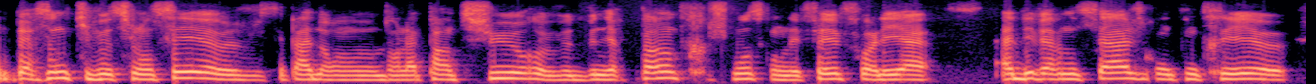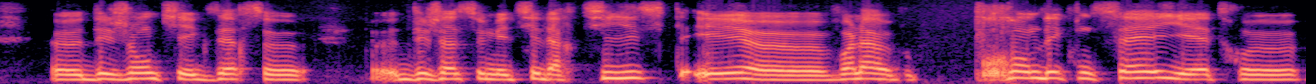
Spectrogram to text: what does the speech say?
une personne qui veut se lancer, euh, je sais pas, dans, dans la peinture, veut devenir peintre. Je pense qu'en effet, il faut aller à, à des vernissages, rencontrer euh, euh, des gens qui exercent euh, déjà ce métier d'artiste et euh, voilà, prendre des conseils et être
